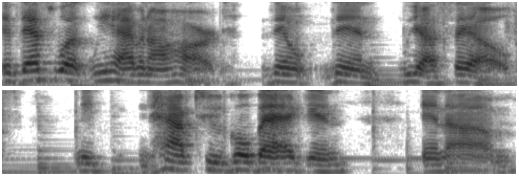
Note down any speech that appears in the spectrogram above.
if that's what we have in our heart, then then we ourselves need have to go back and and um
